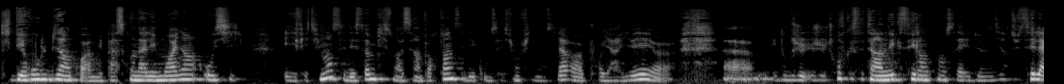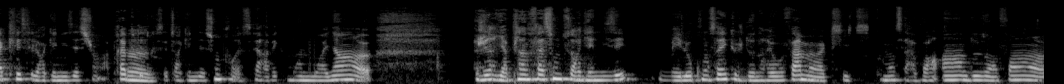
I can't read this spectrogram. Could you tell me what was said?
qui déroule bien quoi, mais parce qu'on a les moyens aussi. Et effectivement, c'est des sommes qui sont assez importantes, c'est des concessions financières euh, pour y arriver. Euh, euh, et donc, je, trouve que c'était un excellent conseil de me dire, tu sais, la clé, c'est l'organisation. Après, peut-être mm. que cette organisation pourrait se faire avec moins de moyens. je veux dire, il y a plein de façons de s'organiser, mais le conseil que je donnerais aux femmes qui, commencent à avoir un, deux enfants,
